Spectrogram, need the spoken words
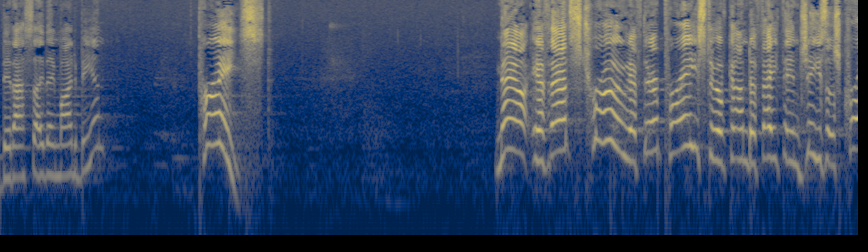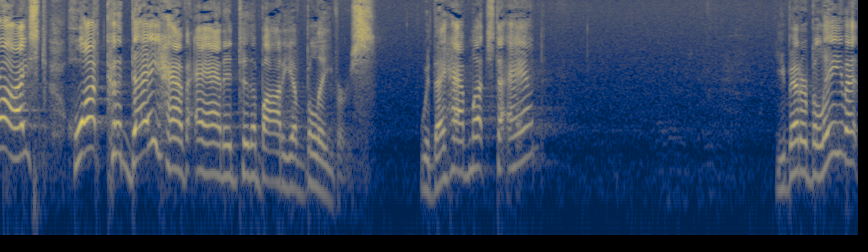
did I say they might have been? Priest. Now, if that's true, if they're priests who have come to faith in Jesus Christ, what could they have added to the body of believers? Would they have much to add? You better believe it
